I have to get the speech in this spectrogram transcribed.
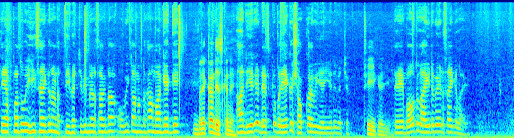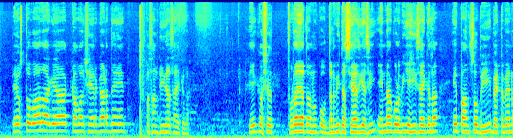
ਤੇ ਆਪਾਂ ਤੋਂ ਇਹੀ ਸਾਈਕਲ 29 ਵਿੱਚ ਵੀ ਮਿਲ ਸਕਦਾ ਉਹ ਵੀ ਤੁਹਾਨੂੰ ਦਿਖਾਵਾਂਗੇ ਅੱਗੇ। ਬ੍ਰੇਕਾਂ ਡਿਸਕ ਨੇ? ਹਾਂਜੀ ਇਹਦੀ ਡਿਸਕ ਬ੍ਰੇਕ ਸ਼ੌਕਰ ਵੀ ਆ ਜੀ ਇਹਦੇ ਵਿੱਚ। ਠੀਕ ਹੈ ਜੀ। ਤੇ ਬਹੁਤ ਲਾਈਟ weight ਸਾਈਕਲ ਇਹ। ਤੇ ਉਸ ਤੋਂ ਬਾਅਦ ਆ ਗਿਆ ਕਮਲ ਸ਼ੇਰਗੜ੍ਹ ਦੇ ਪਸੰਦੀਦਾ ਸਾਈਕਲ ਇਹ ਕੁਛ ਥੋੜਾ ਜਿਹਾ ਤੁਹਾਨੂੰ ਉਦੋਂ ਵੀ ਦੱਸਿਆ ਸੀ ਅਸੀਂ ਇਹਨਾਂ ਕੋਲ ਵੀ ਇਹੀ ਸਾਈਕਲ ਆ। ਇਹ 520 ਬਿਟਵਿਨ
